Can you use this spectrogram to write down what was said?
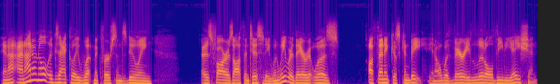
and I and I don't know exactly what McPherson's doing as far as authenticity. When we were there, it was authentic as can be, you know, with very little deviation.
